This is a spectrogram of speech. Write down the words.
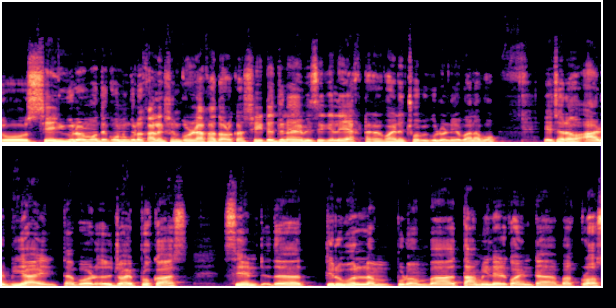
তো সেইগুলোর মধ্যে কোনগুলো কালেকশন করে রাখা দরকার, সেইটার জন্য আমি বেসিক্যালি এক টাকার কয়েনের ছবিগুলো নিয়ে বানাবো। এছাড়াও আরবিআই তারপর জয়প্রকাশ, সেন্ট তিরুভল্লমপুরম বা তামিলের কয়েনটা বা ক্রস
